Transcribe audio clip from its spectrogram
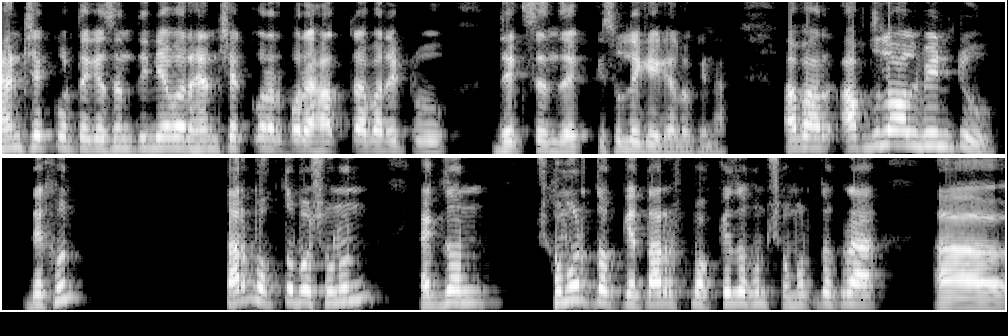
হ্যান্ডশেক করতে গেছেন, তিনি আবার হ্যান্ডশেক করার পরে হাতটা আবার একটু দেখছেন যে কিছু লেগে গেল কিনা। আবার আব্দুল্লাহ আল মিন্টু দেখুন তার বক্তব্য শুনুন। একজন সমর্থককে তার পক্ষে যখন সমর্থকরা আহ,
